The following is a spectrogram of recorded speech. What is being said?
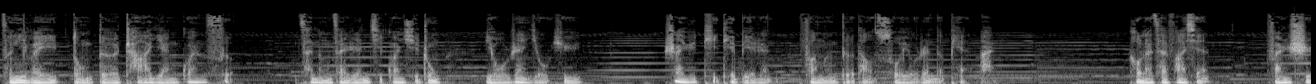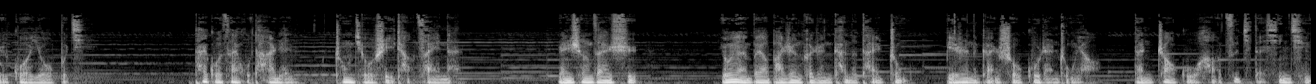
曾以为懂得察言观色，才能在人际关系中游刃有余，善于体贴别人，方能得到所有人的偏爱。后来才发现，凡事过犹不及，太过在乎他人，终究是一场灾难。人生在世，永远不要把任何人看得太重。别人的感受固然重要，但照顾好自己的心情，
